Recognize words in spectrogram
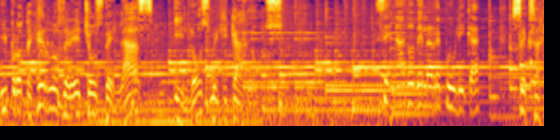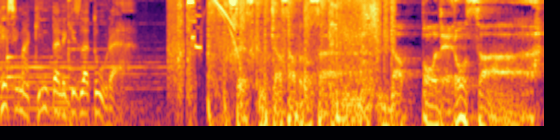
y proteger los derechos de las y los mexicanos. Senado de la República. Sexagésima quinta legislatura. Se escucha sabrosa, la poderosa.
